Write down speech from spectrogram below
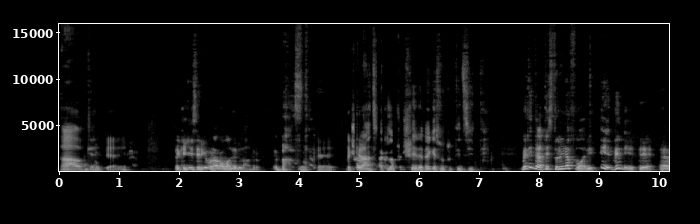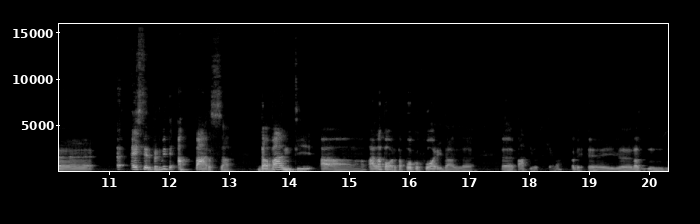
Ah, ok. Ok, Perché gli serviva la roba del ladro. E basta. ok. Peccato. cosa succede? Perché sono tutti zitti? Mettete la testolina fuori e vedete eh, essere praticamente apparsa davanti a- alla porta, poco fuori dal eh, patio, si chiama? Vabbè, eh, la, mm,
